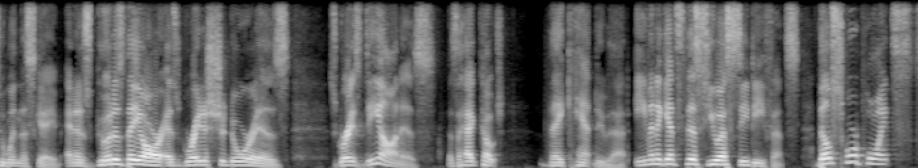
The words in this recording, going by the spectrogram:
to win this game, and as good as they are, as great as Shedeur is, as great as Deion is as a head coach, they can't do that even against this USC defense. They'll score points.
